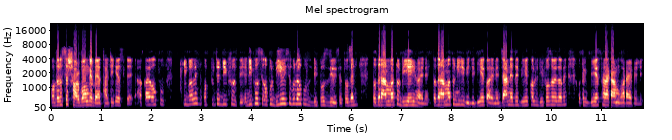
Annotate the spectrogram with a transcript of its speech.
ওদের হচ্ছে সর্বঙ্গে ব্যথা ঠিক আছে? অপু কি বলে? অপু তো ডিভোর্স ডিভোর্স অপুর বিয়ে হয়েছে বলে অপু ডিভোর্স দিয়েছে। তোদের তোদের আম্মা তো বিয়েই হয় নাই। তোদের আম্মা তো নিরিবিলি বিয়ে করে নাই। জানে যে বিয়ে করলে ডিভোর্স হয়ে যাবে ও তো বিয়ে ছাড়া কাম ঘটায় ফেলি।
